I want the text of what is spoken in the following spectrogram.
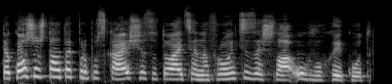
Також у штатах припускають, що ситуація на фронті зайшла у глухий кут.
